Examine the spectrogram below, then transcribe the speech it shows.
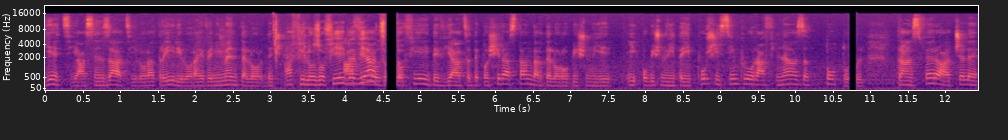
vieții, a senzațiilor, a trăirilor, a evenimentelor. Deci, a filozofiei a de viață. Filozofiei de viață, depășirea standardelor obișnuite. Ei pur și simplu rafinează totul transferă acele,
